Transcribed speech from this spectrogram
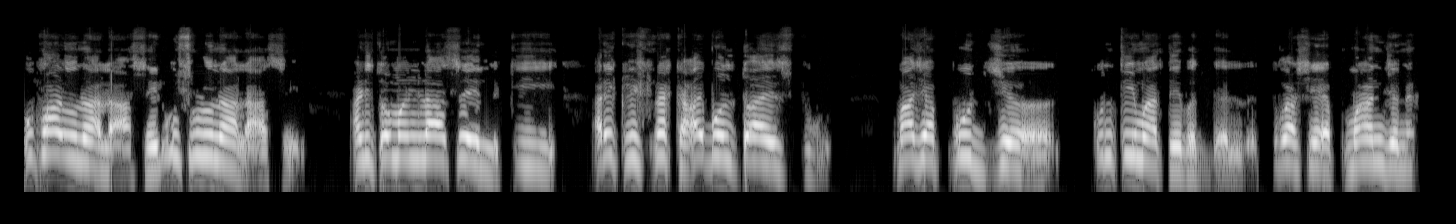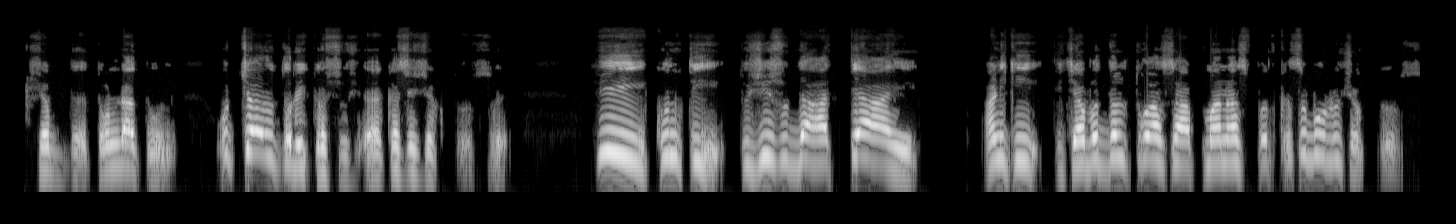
उफाळून आला असेल उसळून आला असेल. आणि तो म्हणला असेल की अरे कृष्णा काय बोलतो आहेस तू? माझ्या पूज्य कुंती मातेबद्दल तू असे अपमानजनक शब्द तोंडातून उच्चारू तरी कसू कसे शकतोस? ही कुंती तुझी सुद्धा हत्या आहे. आणखी तिच्याबद्दल तू असं अपमानास्पद कसं बोलू शकतोस?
